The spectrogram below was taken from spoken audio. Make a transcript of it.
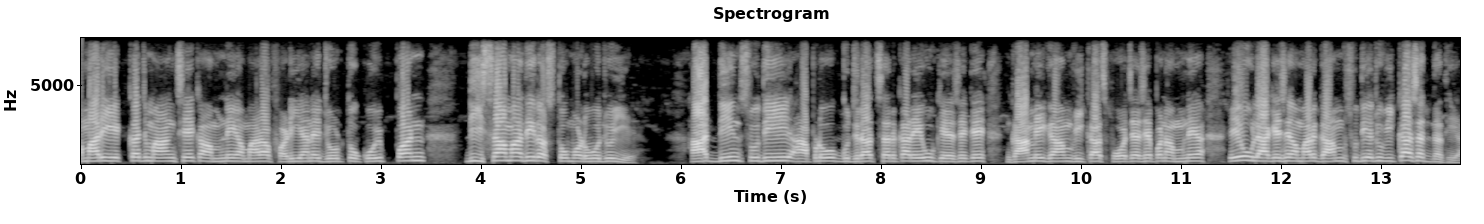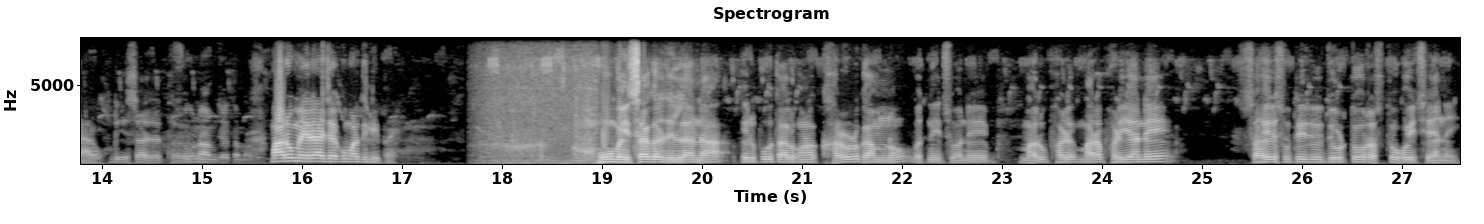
અમારી એક જ માંગ છે કે અમને અમારા ફળિયાને જોડતો કોઈ પણ દિશામાંથી રસ્તો મળવો જોઈએ. આજ દિન સુધી આપણો ગુજરાત સરકાર એવું કહે છે કે ગામે ગામ વિકાસ પહોંચ્યા છે પણ અમને એવું લાગે છે અમારા ગામ સુધી હજુ વિકાસ જ નથી આવ્યો. શું નામ છે તમારું? મારું મહેરા જયકુમાર દિલીપભાઈ. હું મહીસાગર જિલ્લાના વીરપુર તાલુકાના ખરોડ ગામનો વતની છું અને મારું ફળ મારા ફળિયાને શહેર સુધી જોડતો રસ્તો કોઈ છે નહીં.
